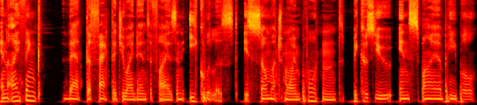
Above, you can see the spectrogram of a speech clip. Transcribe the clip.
And I think that the fact that you identify as an equalist is so much more important because you inspire people,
